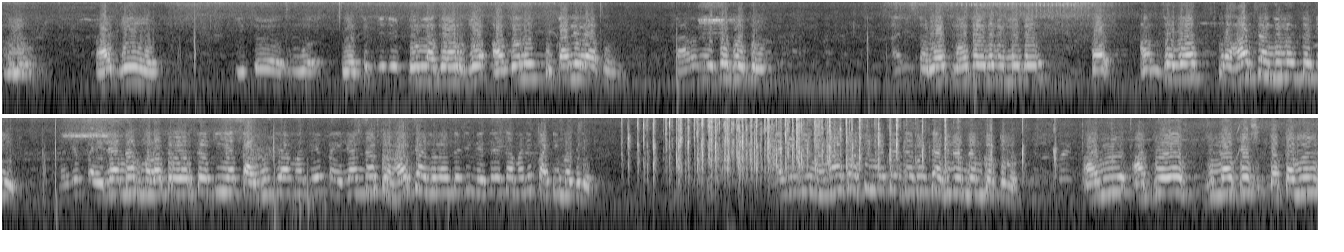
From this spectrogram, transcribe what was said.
हॅलो. आज जे इथं जे टोल नाक्यावर जे आंदोलन आपण कारण एकच होतं आणि सर्वात महत्वाचं म्हणलं तर आ- आमच्या या प्रहारच्या आंदोलनासाठी म्हणजे पहिल्यांदाच मला तर वाटतं की या तालुक्यामध्ये पहिल्यांदा प्रहारच्या आंदोलनासाठी नेते साहेबांनी पाठिंबा दिले आणि मी मनापासून नेते साहेबांचे अभिनंदन करतो. आणि आमचे जिल्हाध्यक्ष दत्ताजी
